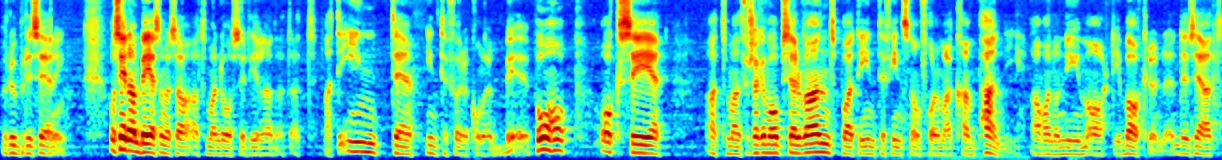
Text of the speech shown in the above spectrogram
rubricering. Och sedan B som jag sa, att man då ser till att, att, att, att det inte, inte förekommer påhopp. Och C att man försöker vara observant på att det inte finns någon form av kampanj av anonym art i bakgrunden. Det vill säga att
